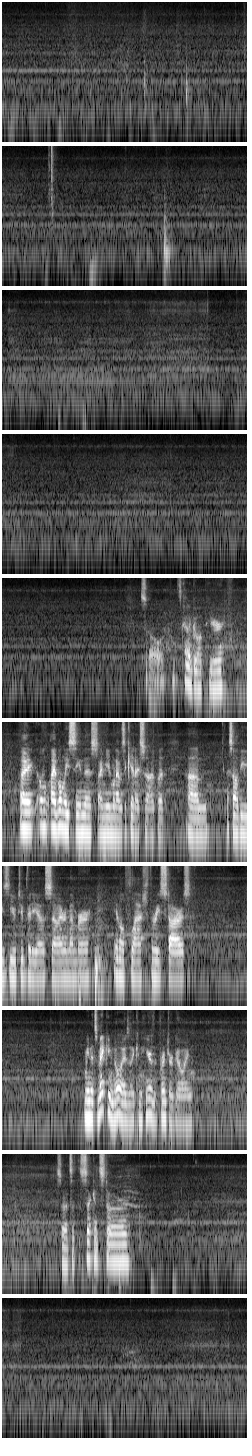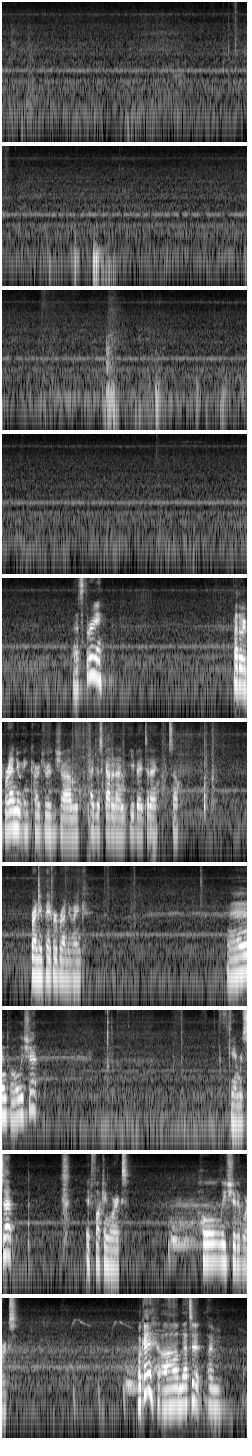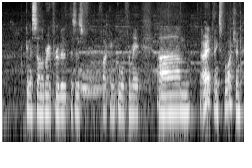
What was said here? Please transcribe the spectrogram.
So let's kind of go up here. I I've only seen this. I mean, when I was a kid, I saw it, but um, I saw these YouTube videos, so I remember it'll flash three stars. I mean, it's making noise. I can hear the printer going. So it's at the second star. That's three. By the way, brand new ink cartridge. Um, I just got it on eBay today, so. Brand new paper, brand new ink. And holy shit. Game reset. It fucking works. Holy shit, it works. Okay, um, that's it. I'm gonna celebrate for a bit. This is fucking cool for me. Um, Alright, thanks for watching.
